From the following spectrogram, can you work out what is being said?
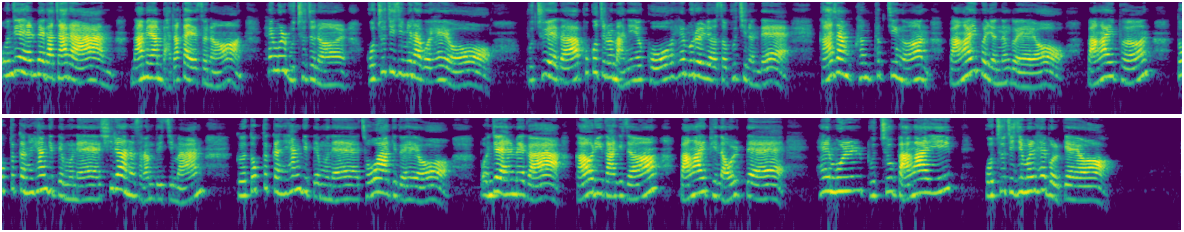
본지 헬매가 자란 남해안 바닷가에서는 해물 부추전을 고추지짐이라고 해요. 부추에다 풋고추를 많이 넣고 해물을 넣어서 부치는데 가장 큰 특징은 방아잎을 넣는 거예요. 방아잎은 독특한 향기 때문에 싫어하는 사람도 있지만 그 독특한 향기 때문에 좋아하기도 해요. 번제 할매가 가을이 가기 전 방아잎이 나올 때 해물, 부추, 방아잎, 고추 지짐을 해볼게요.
